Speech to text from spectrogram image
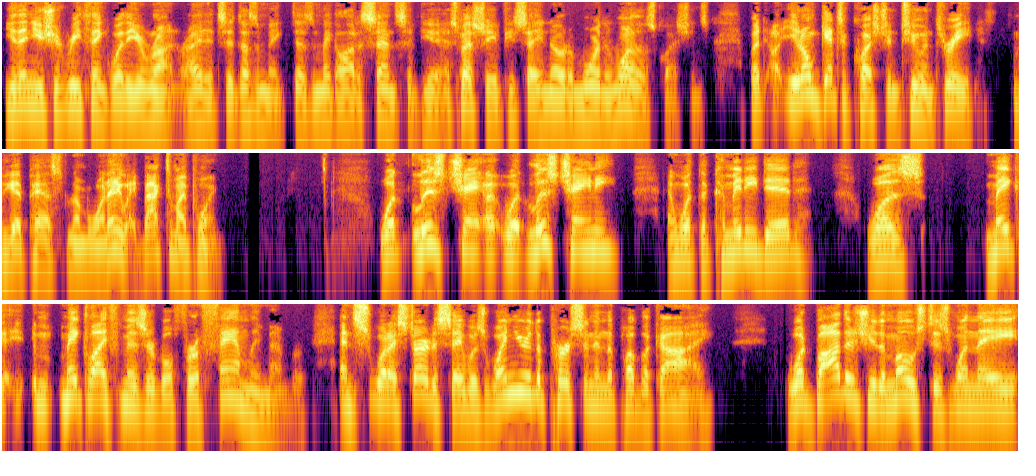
you then you should rethink whether you run. Right? It's, it doesn't make doesn't make a lot of sense if you, especially if you say no to more than one of those questions. But uh, you don't get to question two and three if you get past number one. Anyway, back to my point. What Liz Cheney, uh, what Liz Cheney and what the committee did was make make life miserable for a family member. And so what I started to say was when you're the person in the public eye, what bothers you the most is when they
